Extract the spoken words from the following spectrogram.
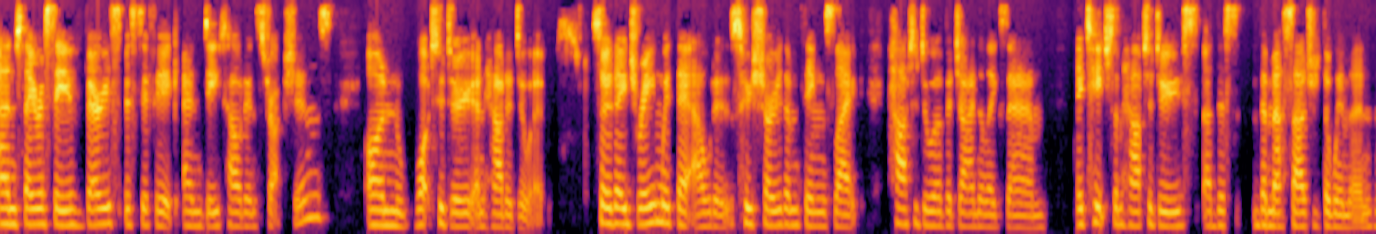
and they receive very specific and detailed instructions on what to do and how to do it. So they dream with their elders who show them things like how to do a vaginal exam. They teach them how to do uh, this, the massage of the women.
